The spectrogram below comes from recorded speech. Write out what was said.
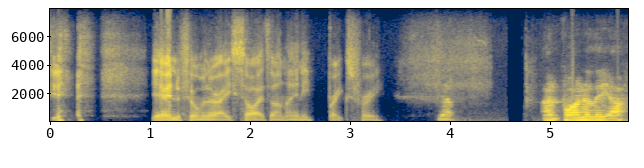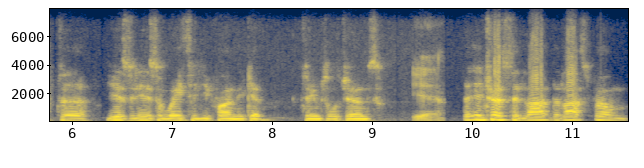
he? Yeah, in the film they're eight sides, aren't they? And he breaks free. Yep. And finally, after years and years of waiting, you finally get James Earl Jones. Yeah. The interesting, la- the last film,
